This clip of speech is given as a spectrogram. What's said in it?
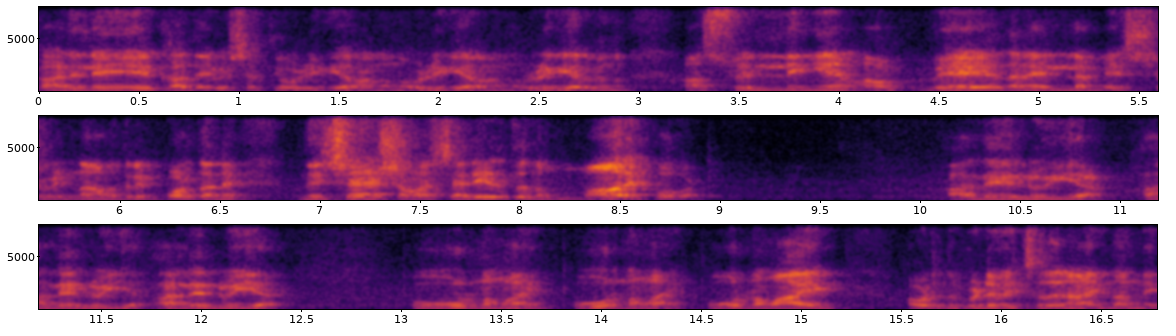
കാലിലേക്ക് ആ ദൈവശക്തി ഒഴുകി ഇറങ്ങുന്നു ഒഴുകി ഇറങ്ങുന്നു ഒഴുകി ഇറങ്ങുന്നു ആ സ്വെല്ലിങ് ആ വേദന എല്ലാം യേശുവിൻ നാമത്തിൽ ഇപ്പോൾ തന്നെ നിശേഷം ആ ശരീരത്തിൽ നിന്ന് മാറിപ്പോകട്ടെ. ഹാലേ ലുയ്യ ഹാലേ ലുയ്യ ഹാലേ ലുയ്യ പൂർണമായും പൂർണമായും പൂർണമായും അവിടുന്ന് വിടുവിച്ചതിനായി നന്ദി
